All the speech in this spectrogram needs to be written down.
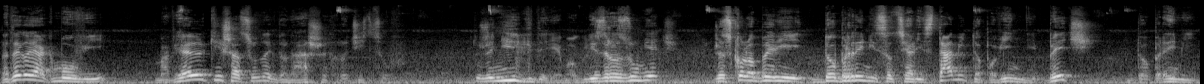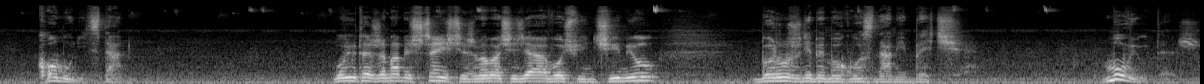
Dlatego jak mówi, ma wielki szacunek do naszych rodziców, którzy nigdy nie mogli zrozumieć, że skoro byli dobrymi socjalistami, to powinni być dobrymi komunistami. Mówił też, że mamy szczęście, że mama siedziała w Oświęcimiu, bo różnie by mogło z nami być. Mówił też,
